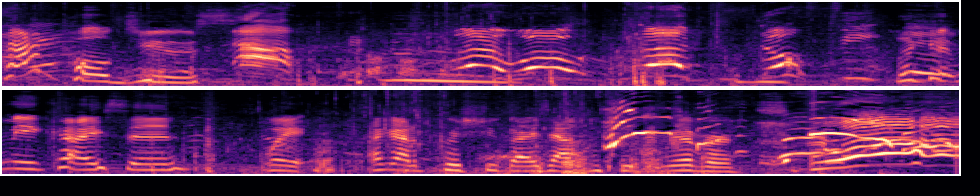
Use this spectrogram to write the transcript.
Tadpole juice. Whoa, whoa. God, no feet. Look at me, Kyson. Wait, I got to push you guys out into the river. Whoa!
